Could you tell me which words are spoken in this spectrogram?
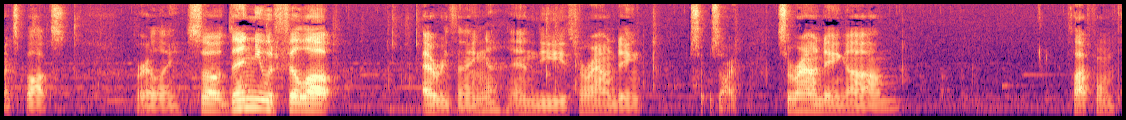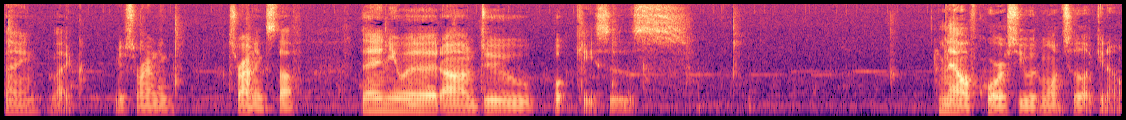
Xbox, really. So then you would fill up everything in the surrounding, so, sorry, surrounding um platform thing, like your surrounding surrounding stuff. Then you would um, do bookcases. Now, of course, you would want to like you know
